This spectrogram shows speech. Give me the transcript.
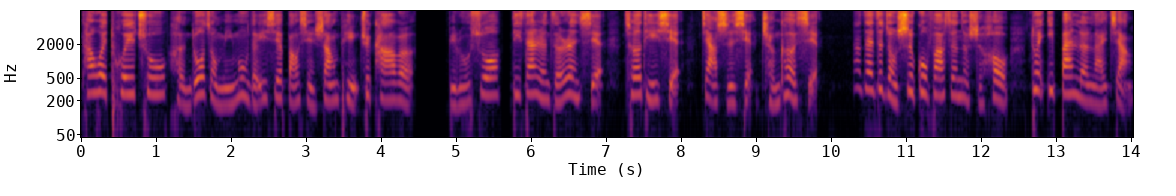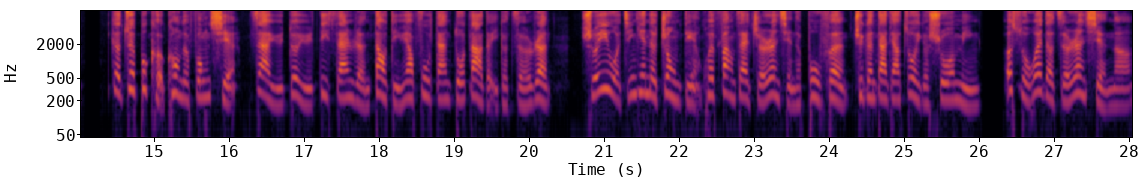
它会推出很多种名目的一些保险商品去 cover，比如说第三人责任险、车体险、驾驶险、乘客险。那在这种事故发生的时候，对一般人来讲，一个最不可控的风险在于对于第三人到底要负担多大的一个责任。所以，我今天的重点会放在责任险的部分，去跟大家做一个说明。而所谓的责任险呢，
